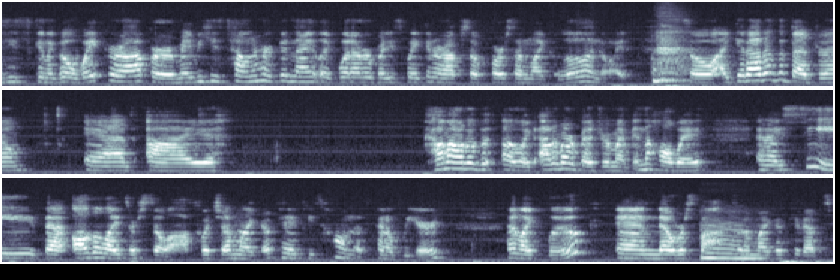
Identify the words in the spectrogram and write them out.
he's going to go wake her up, or maybe he's telling her good night, like whatever, but he's waking her up. So, of course, I'm like a little annoyed. so I get out of the bedroom and I come out of the, uh, like out of our bedroom. I'm in the hallway and I see that all the lights are still off, which I'm like, okay, if he's home, that's kind of weird. I'm like, Luke? And no response. Mm. And I'm mm. like, okay, that's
